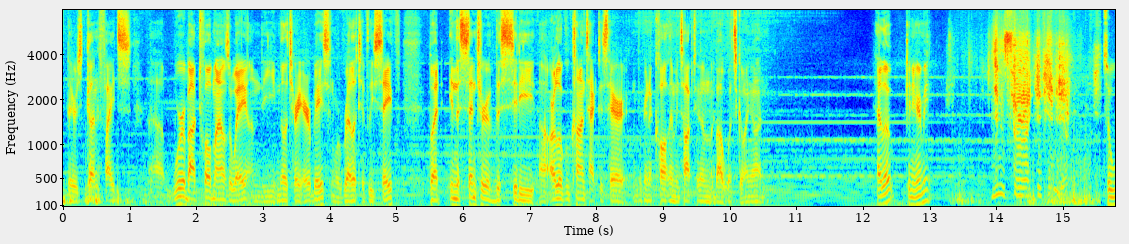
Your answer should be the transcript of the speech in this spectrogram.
there's gunfights. Uh, we're about 12 miles away on the military airbase, and we're relatively safe. But in the center of the city, uh, our local contact is there, and we're going to call him and talk to him about what's going on. Hello, can you hear me? Yes, sir, I can hear you. So,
